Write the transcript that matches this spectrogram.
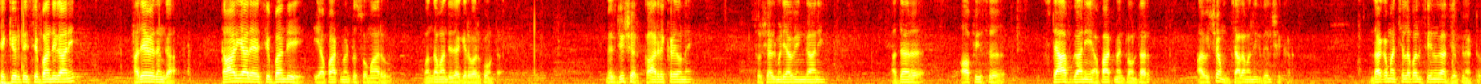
సెక్యూరిటీ సిబ్బంది కానీ అదేవిధంగా కార్యాలయ సిబ్బంది ఈ అపార్ట్మెంట్లో సుమారు వంద మంది దగ్గర వరకు ఉంటారు. మీరు చూశారు కార్లు ఇక్కడే ఉన్నాయి. సోషల్ మీడియా వింగ్ కానీ అదర్ ఆఫీస్ స్టాఫ్ కానీ అపార్ట్మెంట్లో ఉంటారు. ఆ విషయం చాలామందికి తెలుసు ఇక్కడ. ఇందాక మా చిల్లపల్లి శ్రీను గారు చెప్పినట్టు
